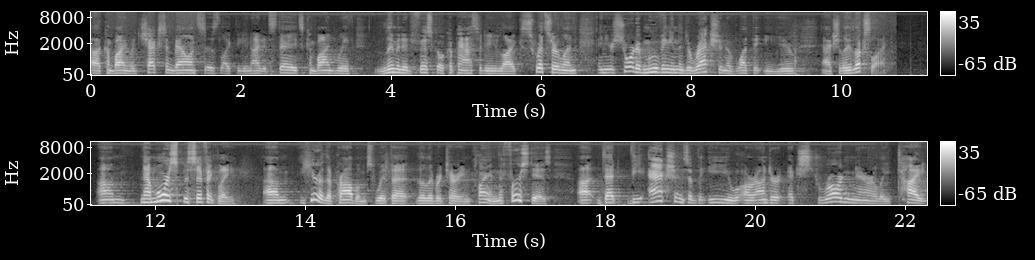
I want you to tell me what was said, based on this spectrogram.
uh, combined with checks and balances like the United States, combined with limited fiscal capacity like Switzerland, and you're sort of moving in the direction of what the EU actually looks like. Um, now, more specifically, um, here are the problems with uh, the libertarian claim. The first is uh, that the actions of the EU are under extraordinarily tight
